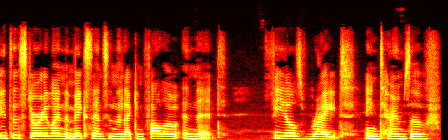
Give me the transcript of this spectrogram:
it's a storyline that makes sense and that I can follow and that feels right in terms of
